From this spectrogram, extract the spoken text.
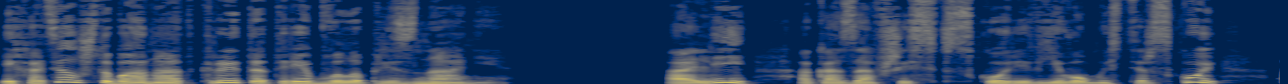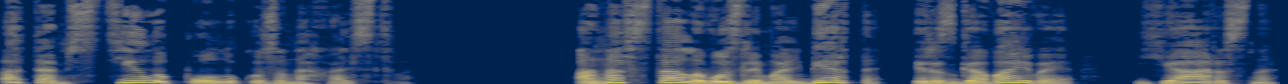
и хотел, чтобы она открыто требовала признания. А Ли, оказавшись вскоре в его мастерской, отомстила Полуку за нахальство. Она встала возле Мольберта и, разговаривая, яростно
